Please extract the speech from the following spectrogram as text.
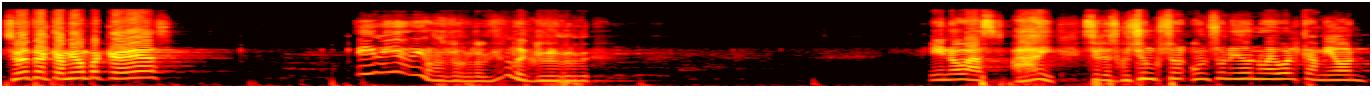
Súbete al camión para que veas. Y no vas, ay, se le escuchó un, sonido nuevo al camión.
